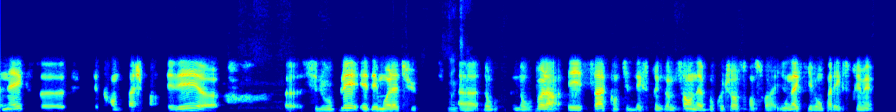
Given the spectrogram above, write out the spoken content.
annexes, euh, c'est 30 pages par PV. Euh, euh, S'il vous plaît, aidez-moi là-dessus. Euh, donc, donc voilà. Et ça, quand il l'exprime comme ça, on a beaucoup de choses, François. Il y en a qui vont pas l'exprimer.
